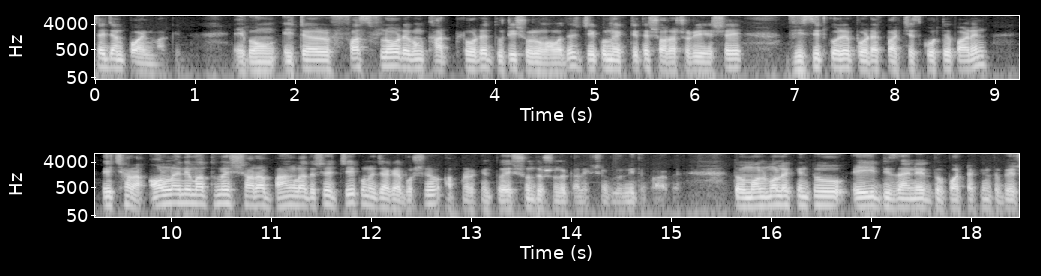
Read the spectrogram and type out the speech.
সেজান পয়েন্ট মার্কেট। এবং এটার ফার্স্ট ফ্লোর এবং থার্ড ফ্লোরে দুটি শোরুম আমাদের যে কোনো একটিতে সরাসরি এসে ভিজিট করে প্রোডাক্ট পারচেস করতে পারেন। এছাড়া অনলাইনের মাধ্যমে সারা বাংলাদেশের যে কোনো জায়গায় বসেও আপনারা কিন্তু এই সুন্দর সুন্দর কালেকশনগুলো নিতে পারবেন। তো মলমলে কিন্তু এই ডিজাইনের দোপাট্টা কিন্তু বেশ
